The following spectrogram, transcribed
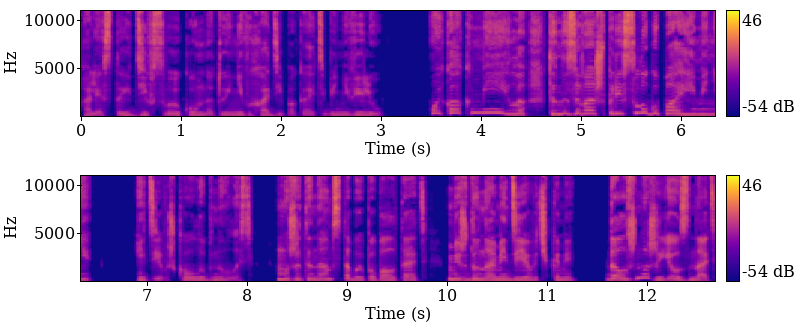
«Алеста, иди в свою комнату и не выходи, пока я тебе не велю». «Ой, как мило! Ты называешь прислугу по имени!» И девушка улыбнулась. «Может, и нам с тобой поболтать? Между нами девочками? Должна же я узнать,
